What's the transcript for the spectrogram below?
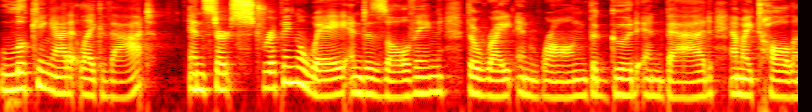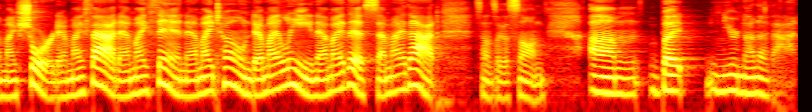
looking at it like that, and start stripping away and dissolving the right and wrong, the good and bad. Am I tall? Am I short? Am I fat? Am I thin? Am I toned? Am I lean? Am I this? Am I that? Sounds like a song. Um, but you're none of that.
